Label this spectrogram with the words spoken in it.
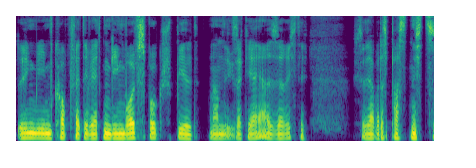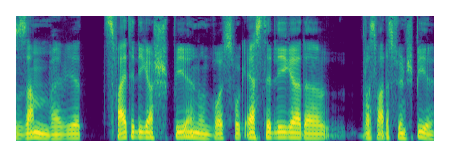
irgendwie im Kopf hätte, wir hätten gegen Wolfsburg gespielt. Und haben die gesagt, ja, ja, ist ja richtig. Ich sage, ja, aber das passt nicht zusammen, weil wir zweite Liga spielen und Wolfsburg erste Liga, da, was war das für ein Spiel?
